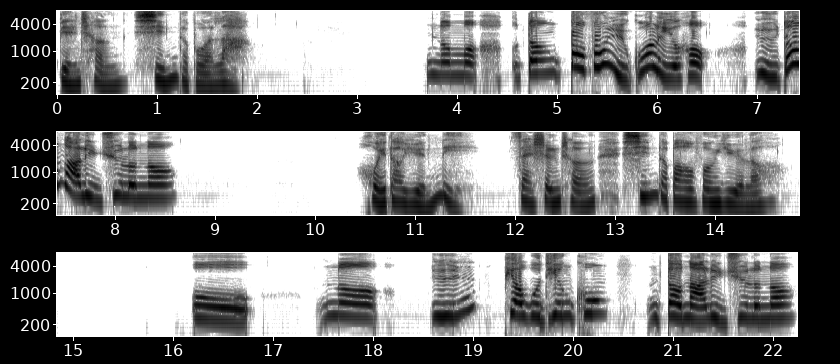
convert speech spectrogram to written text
变成新的波浪。那么，当暴风雨过了以后，雨到哪里去了呢？回到云里，再生成新的暴风雨了。哦，那云飘过天空，到哪里去了呢？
